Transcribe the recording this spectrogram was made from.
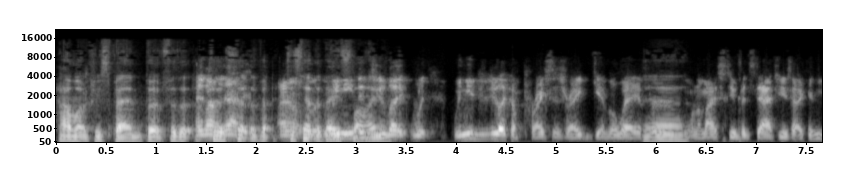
how much we spent. But for the know, to yeah, set the I to set the we need to do like we, we need to do like a Price is Right giveaway for Yeah. one of my stupid statues. I can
